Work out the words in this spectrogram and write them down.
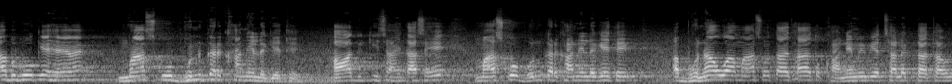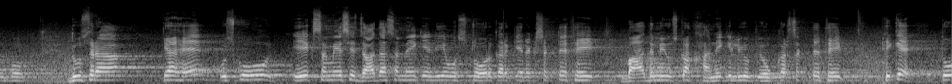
अब वो क्या है? मांस को भुन कर खाने लगे थे। आग की सहायता से मांस को भुन कर खाने लगे थे। अब भुना हुआ मांस होता था तो खाने में भी अच्छा लगता था उनको। दूसरा, क्या है? उसको एक समय से ज़्यादा समय के लिए वो स्टोर करके रख सकते थे। बाद में उसका खाने के लिए उपयोग कर सकते थे। ठीक है? तो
